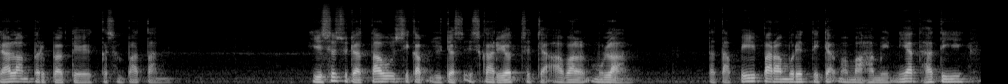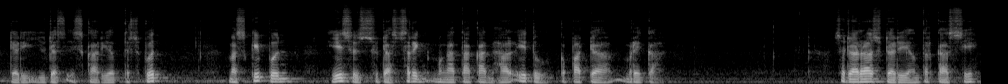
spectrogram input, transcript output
dalam berbagai kesempatan. Yesus sudah tahu sikap Yudas Iskariot sejak awal mula, tetapi para murid tidak memahami niat hati dari Yudas Iskariot tersebut, meskipun Yesus sudah sering mengatakan hal itu kepada mereka. Saudara-saudari yang terkasih,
